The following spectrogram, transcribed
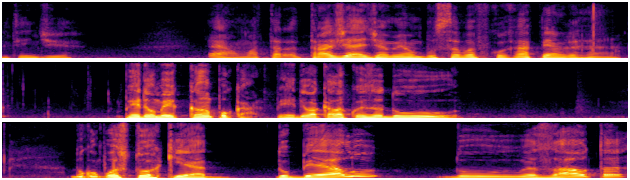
Entendi. É, uma tra- tragédia mesmo. O samba ficou capenga, cara. Perdeu o meio campo, cara. Perdeu aquela coisa do. do compositor que é do Belo, do Exalta,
